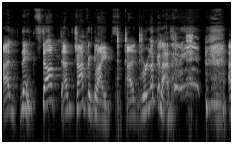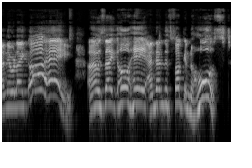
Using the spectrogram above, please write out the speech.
And they stopped at traffic lights and were looking at me. And they were like, oh, hey. And I was like, oh, hey. And then this fucking host,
